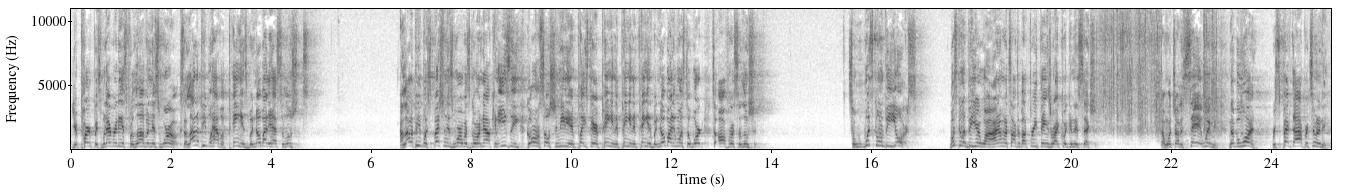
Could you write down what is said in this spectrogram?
your purpose, whatever it is for love in this world. Because a lot of people have opinions, but nobody has solutions. A lot of people, especially in this world, what's going now, can easily go on social media and place their opinion, opinion, opinion, but nobody wants to work to offer a solution. So, what's going to be yours? What's gonna be your why? I want to talk about three things right quick in this section. I want y'all to say it with me. Number one, respect the opportunity. opportunity.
